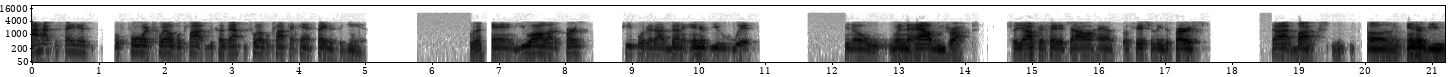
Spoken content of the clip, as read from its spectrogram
I have to say this before twelve o'clock because after twelve o'clock I can't say this again. Okay. And you all are the first people that I've done an interview with, you know, when the album drops. So y'all can say that y'all have officially the first God Box uh, interview,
